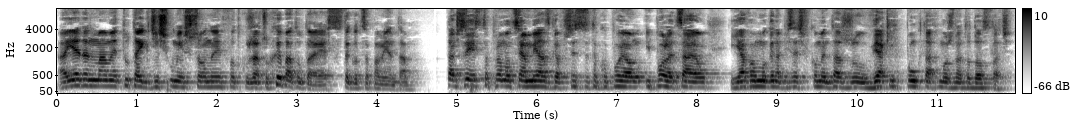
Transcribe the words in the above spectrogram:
a jeden mamy tutaj gdzieś umieszczony w odkurzaczu. Chyba tutaj jest, z tego co pamiętam. Także jest to promocja miazga, wszyscy to kupują i polecają. Ja wam mogę napisać w komentarzu, w jakich punktach można to dostać.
